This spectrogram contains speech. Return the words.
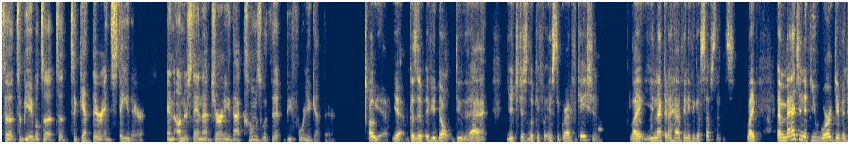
to, to be able to, to, to get there and stay there and understand that journey that comes with it before you get there. Oh yeah, yeah. Because if, if you don't do that, you're just looking for instant gratification. Like you're not gonna have anything of substance. Like imagine if you were given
